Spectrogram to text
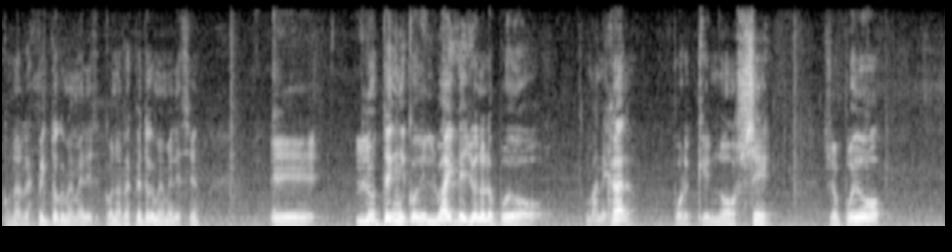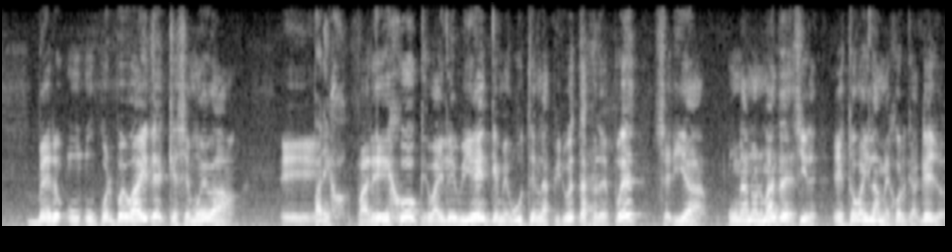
con el respeto que me merece, con el respeto que me merece, eh, lo técnico del baile yo no lo puedo manejar, porque no sé. Yo puedo ver un, un cuerpo de baile que se mueva eh, Parejo. parejo, que baile bien, que me gusten las piruetas, pero después sería una normal de decir, esto baila mejor que aquello.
